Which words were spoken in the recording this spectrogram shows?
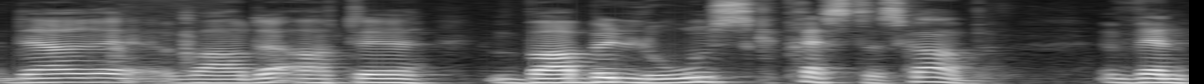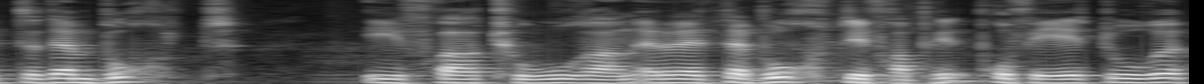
der var det at eh, babylonsk presteskap vendte dem bort fra Toraen, eller bort fra profetordet,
